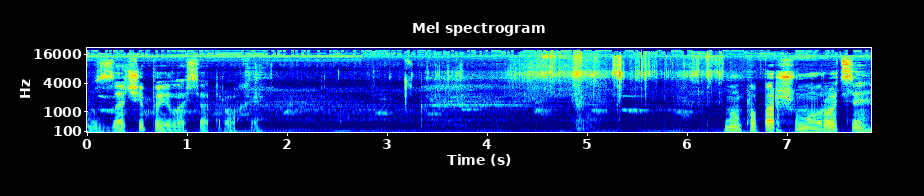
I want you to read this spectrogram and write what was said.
зачепилося трохи. Ну, по першому році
